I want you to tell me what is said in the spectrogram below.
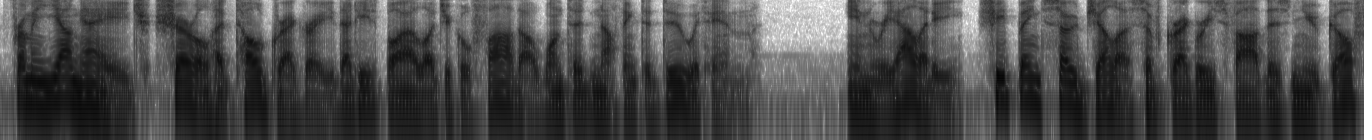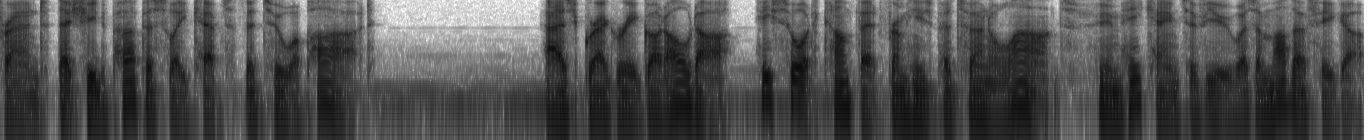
From a young age, Cheryl had told Gregory that his biological father wanted nothing to do with him. In reality, she'd been so jealous of Gregory's father's new girlfriend that she'd purposely kept the two apart. As Gregory got older, he sought comfort from his paternal aunt, whom he came to view as a mother figure.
